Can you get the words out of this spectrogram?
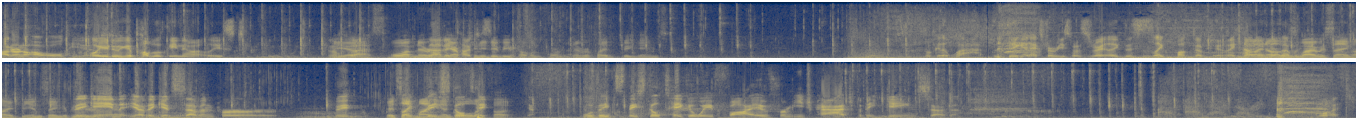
I don't know how old he is. Oh, you're doing it publicly now, at least. And I'm yeah. glad. Well, I've never Glad had the I opportunity to be public before. I never played big games. Look at it. Wow. They get extra resources, right? Like this is like fucked up shit. Like No, I know. get that This is much- why I was saying like the insane computer... They gain. Yeah, they get seven per. They It's like mining a still gold. take- I thought. Yeah. well, they they still take away five from each patch, but they gain seven. What?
